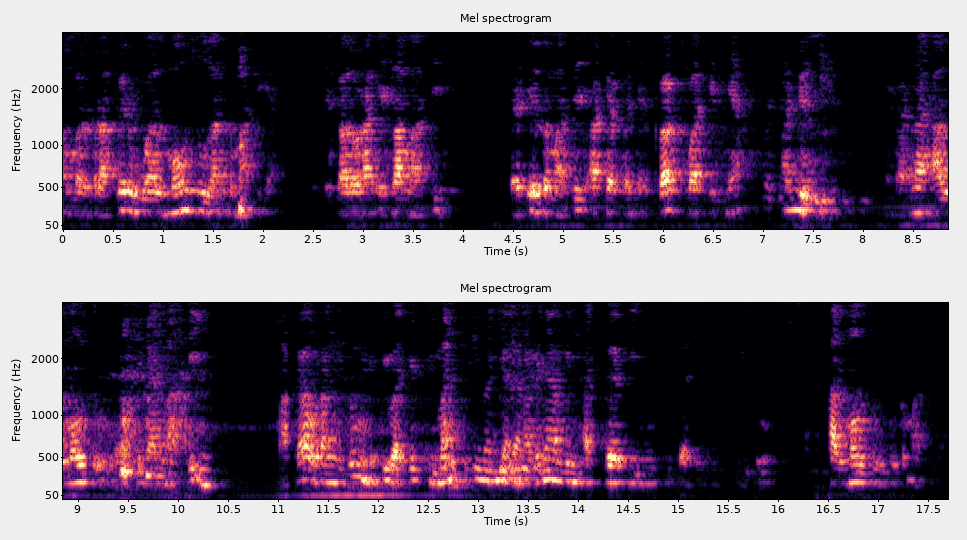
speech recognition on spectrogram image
Nomor terakhir wal mautu lan kematian. Kalau orang Islam mati, Berarti otomatis ada penyebab wajibnya adus. Karena al mautu dengan mati, maka orang itu menjadi wajib diman dimanjakan. Makanya min asbabi musibah itu al mautu itu kematian.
